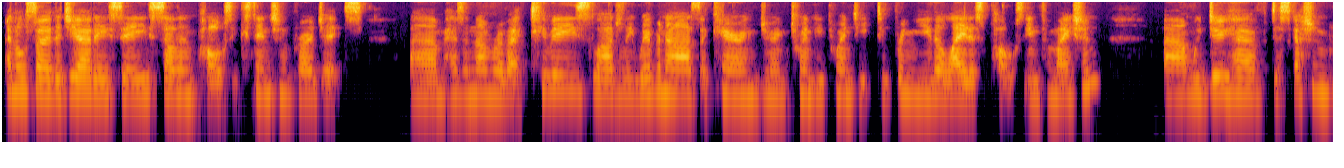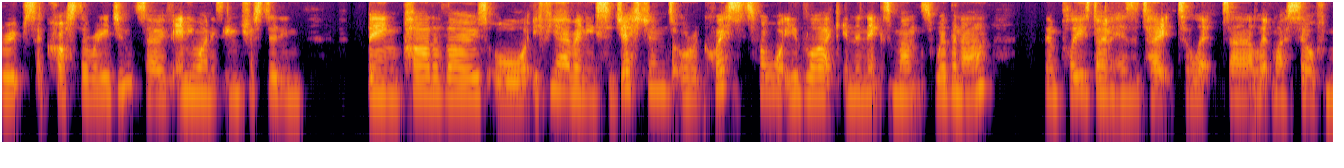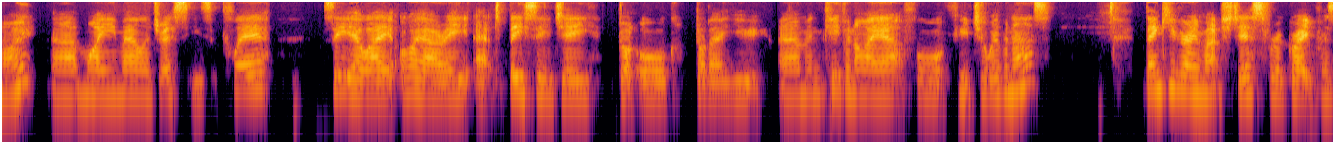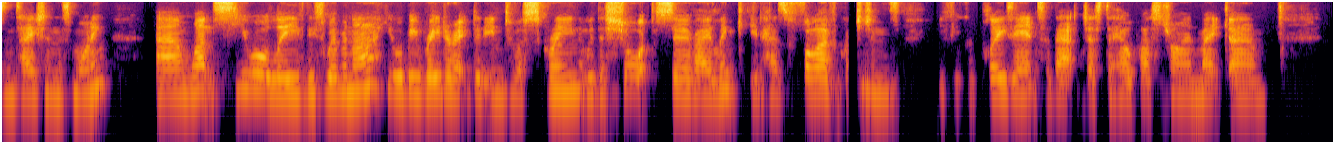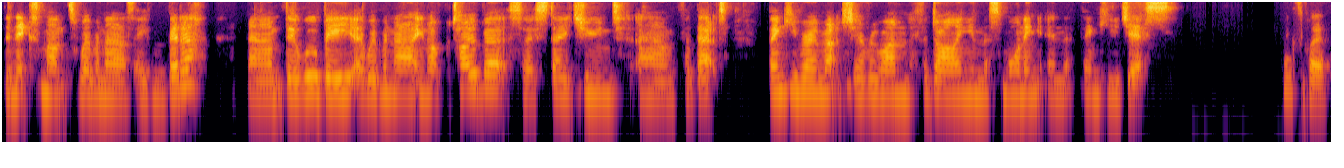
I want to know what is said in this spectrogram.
and also the GRDC Southern Pulse Extension Projects um, has a number of activities, largely webinars occurring during 2020 to bring you the latest pulse information. Um, we do have discussion groups across the region, so if anyone is interested in being part of those or if you have any suggestions or requests for what you'd like in the next month's webinar, then please don't hesitate to let, uh, let myself know. Uh, my email address is claire, C-L-A-I-R-E at bcg.org.au um, and keep an eye out for future webinars. Thank you very much, Jess, for a great presentation this morning. Um, once you all leave this webinar, you will be redirected into a screen with a short survey link. It has five questions. If you could please answer that just to help us try and make um, the next month's webinars even better. Um, there will be a webinar in October, so stay tuned um, for that. Thank you very much everyone for dialing in this morning and thank you Jess. Thanks Claire.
